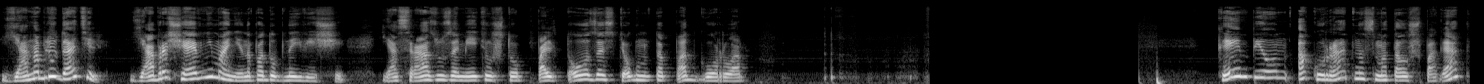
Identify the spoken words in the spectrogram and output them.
«Я наблюдатель. Я обращаю внимание на подобные вещи. Я сразу заметил, что пальто застегнуто под горло». Кэмпион аккуратно смотал шпагат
